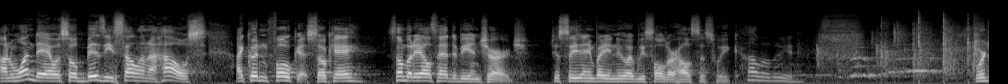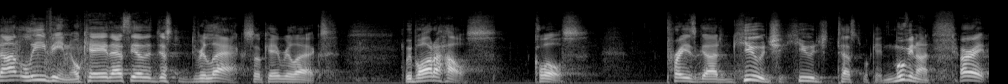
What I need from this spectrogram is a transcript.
on one day I was so busy selling a house, I couldn't focus, okay? Somebody else had to be in charge. Just so anybody knew we sold our house this week. Hallelujah. We're not leaving, okay? That's the other, just relax, okay? Relax. We bought a house, close. Praise God. Huge, huge test. Okay, moving on. All right.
